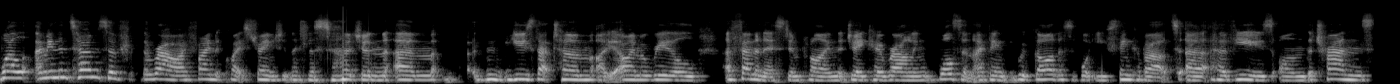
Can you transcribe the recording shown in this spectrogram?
Well, I mean, in terms of the row, I find it quite strange that Nicola Sturgeon um, used that term, I, am a real a feminist, implying that J.K. Rowling wasn't. I think, regardless of what you think about uh, her views on the trans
